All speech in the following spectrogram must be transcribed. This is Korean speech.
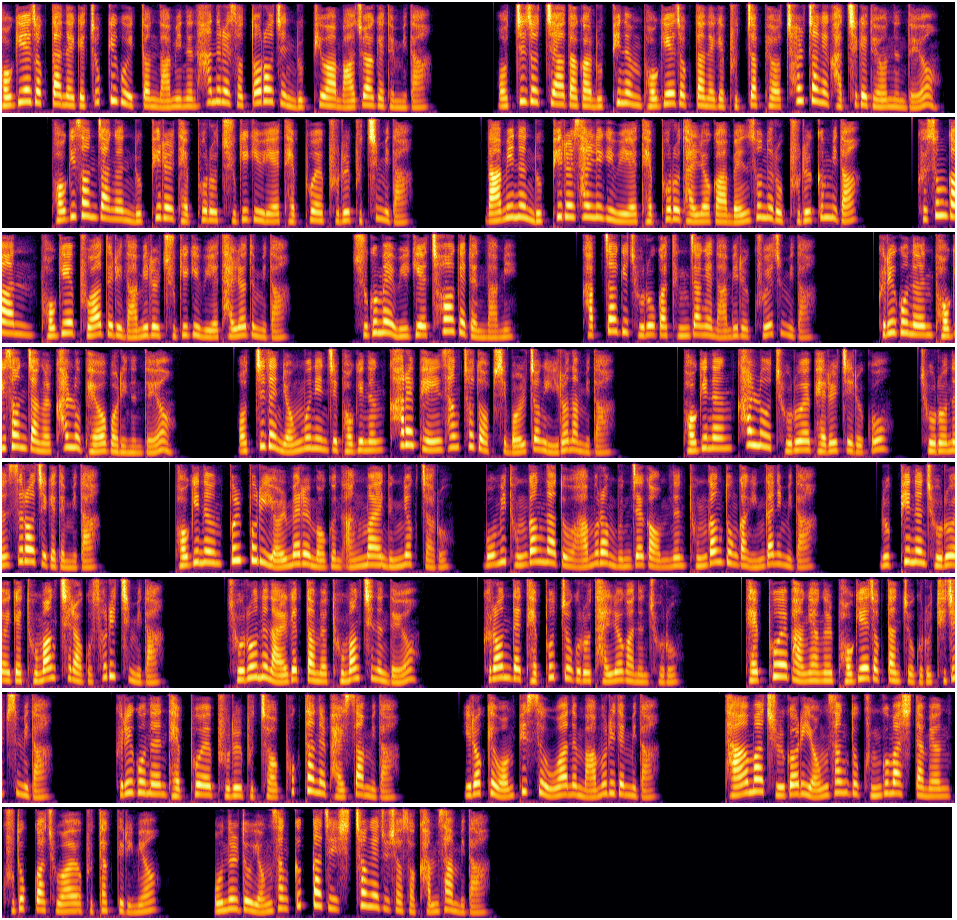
버기의 적단에게 쫓기고 있던 나미는 하늘에서 떨어진 루피와 마주하게 됩니다. 어찌저찌 하다가 루피는 버기의 적단에게 붙잡혀 철장에 갇히게 되었는데요. 버기 선장은 루피를 대포로 죽이기 위해 대포에 불을 붙입니다. 나미는 루피를 살리기 위해 대포로 달려가 맨손으로 불을 끕니다. 그 순간 버기의 부하들이 나미를 죽이기 위해 달려듭니다. 죽음의 위기에 처하게 된 나미. 갑자기 조로가 등장해 나미를 구해줍니다. 그리고는 버기 선장을 칼로 베어버리는데요. 어찌된 영문인지 버기는 칼에 베인 상처도 없이 멀쩡히 일어납니다. 버기는 칼로 조로의 배를 찌르고 조로는 쓰러지게 됩니다. 버기는 뿔뿔이 열매를 먹은 악마의 능력자로 몸이 동강나도 아무런 문제가 없는 동강동강 인간입니다. 루피는 조로에게 도망치라고 소리칩니다. 조로는 알겠다며 도망치는데요. 그런데 대포 쪽으로 달려가는 조로. 대포의 방향을 버기의 적단 쪽으로 뒤집습니다. 그리고는 대포에 불을 붙여 폭탄을 발사합니다. 이렇게 원피스 5화는 마무리됩니다. 다음화 줄거리 영상도 궁금하시다면 구독과 좋아요 부탁드리며 오늘도 영상 끝까지 시청해주셔서 감사합니다.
